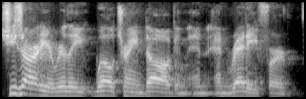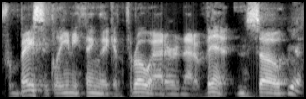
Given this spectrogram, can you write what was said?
She's already a really well trained dog and, and, and ready for, for basically anything they can throw at her in that event. And so, yes,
